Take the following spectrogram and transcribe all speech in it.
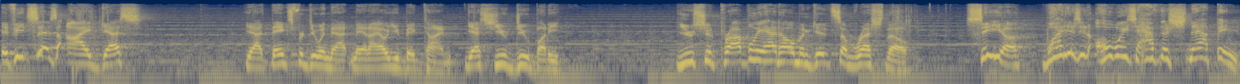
If he says I guess. Yeah, thanks for doing that, man. I owe you big time. Yes, you do, buddy. You should probably head home and get some rest, though. See ya. Why does it always have the snapping?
